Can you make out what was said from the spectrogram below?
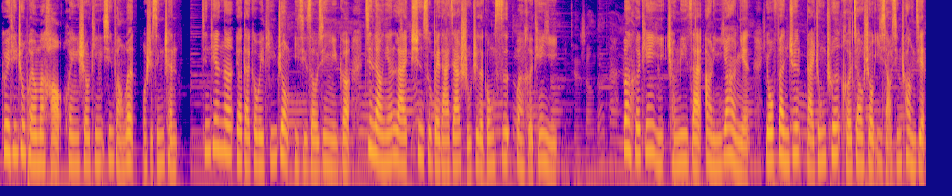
各位听众朋友们好，欢迎收听新访问，我是星辰。今天呢，要带各位听众一起走进一个近两年来迅速被大家熟知的公司——万和天宜。万和天宜成立在二零一二年，由范军、白中春和教授易小星创建。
